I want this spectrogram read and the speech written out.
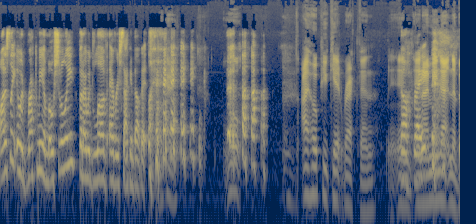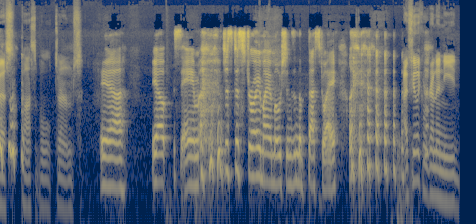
Honestly, it would wreck me emotionally, but I would love every second of it. okay. Well, I hope you get wrecked then. And, oh, right? and I mean that in the best possible terms. Yeah. Yep, same. Just destroy my emotions in the best way. I feel like we're gonna need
